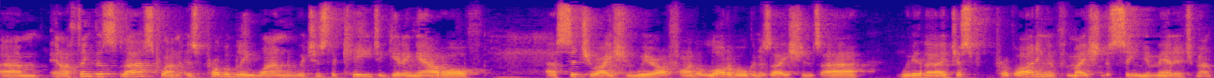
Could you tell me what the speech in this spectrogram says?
Um, and I think this last one is probably one which is the key to getting out of a situation where I find a lot of organisations are where they're just providing information to senior management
